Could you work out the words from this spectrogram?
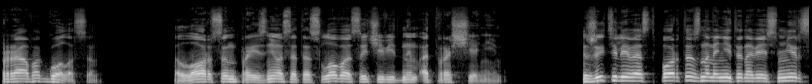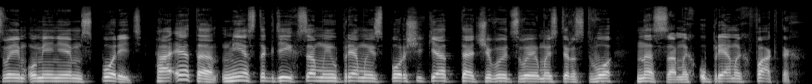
право голоса. Лорсон произнес это слово с очевидным отвращением. Жители Вестпорта знамениты на весь мир своим умением спорить, а это место, где их самые упрямые спорщики оттачивают свое мастерство на самых упрямых фактах.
